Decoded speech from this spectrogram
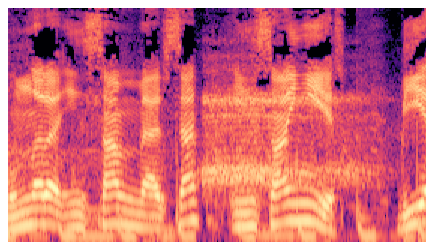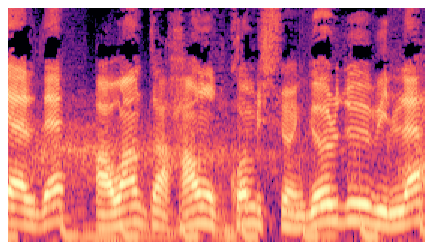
bunlara insan versen insan yer. Bir yerde Avanta Hanut komisyon gördüğü bile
